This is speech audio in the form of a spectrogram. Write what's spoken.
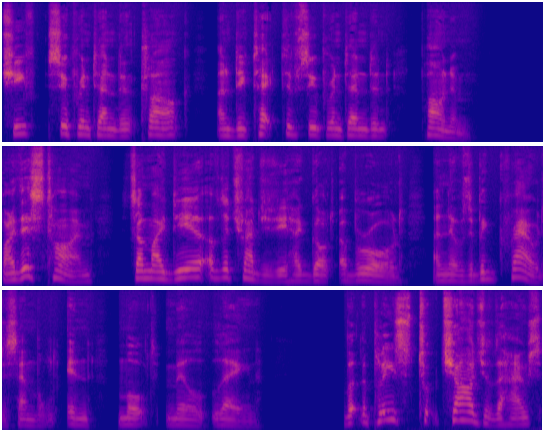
Chief Superintendent Clark and Detective Superintendent Parnham. By this time some idea of the tragedy had got abroad, and there was a big crowd assembled in Malt Mill Lane. But the police took charge of the house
